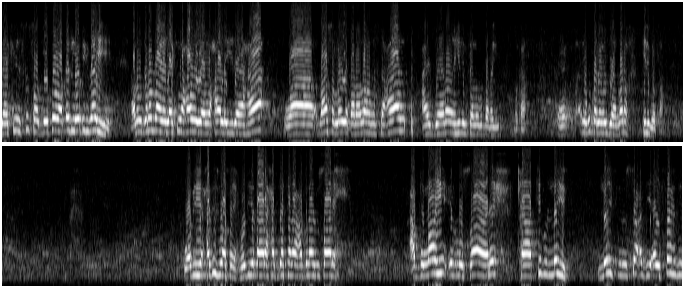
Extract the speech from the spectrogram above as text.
laakiin isku soo duudo waa dhag loo dhigi maayihi anugu garan maayo laakin waxa weya waxaa la yidhaahaa waa maasha loo yaqaan allahu mustacaan canjeerada hilibka lagu daray markaas wajaa maraq hilib wata وبه حديث وصحيح وبه قال حدثنا عبد الله بن صالح عبد الله بن صالح كاتب الليث ليث بن سعدي الفهمي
